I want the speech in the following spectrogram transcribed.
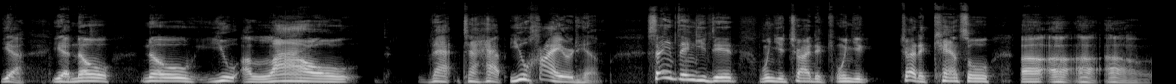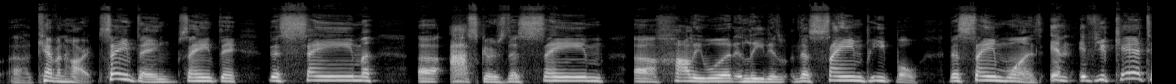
yeah, yeah. No, no, you allow that to happen. You hired him. Same thing you did when you tried to when you tried to cancel uh, uh, uh, uh, Kevin Hart. Same thing, same thing. The same uh, Oscars, the same uh, Hollywood elitism, the same people the same ones. And if you can't,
